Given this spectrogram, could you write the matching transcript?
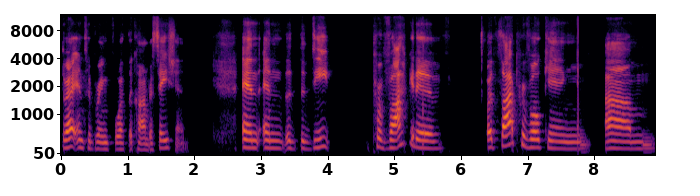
threaten to bring forth the conversation. And, and the, the deep provocative or thought-provoking um,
